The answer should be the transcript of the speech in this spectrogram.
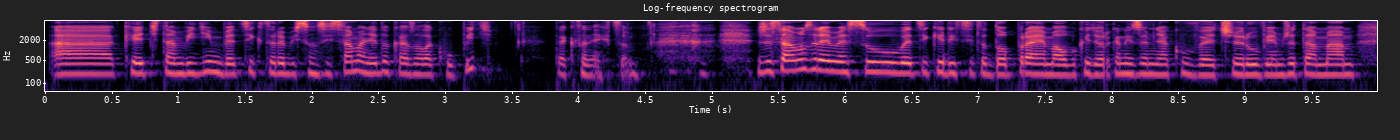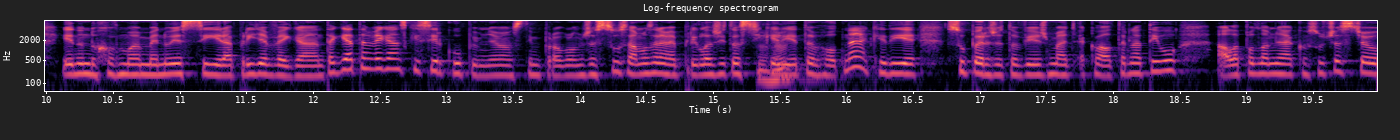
a keď tam vidím veci, ktoré by som si sama nedokázala kúpiť, tak to nechcem. že samozrejme sú veci, kedy si to doprajem, alebo keď organizujem nejakú večeru, viem, že tam mám jednoducho v mojom menu je sír a príde vegán, tak ja ten vegánsky sír kúpim, nemám s tým problém. Že sú samozrejme príležitosti, kedy uh-huh. je to vhodné a kedy je super, že to vieš mať ako alternatívu, ale podľa mňa ako súčasťou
